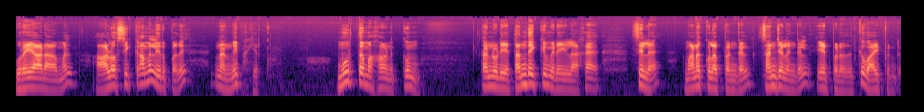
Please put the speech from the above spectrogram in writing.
உரையாடாமல் ஆலோசிக்காமல் இருப்பது நன்மை பகிர்க்கும். மூர்த்த மகனுக்கும் தன்னுடைய தந்தைக்கும் இடையிலாக சில மனக்குழப்பங்கள் சஞ்சலங்கள் ஏற்படுவதற்கு வாய்ப்புண்டு.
